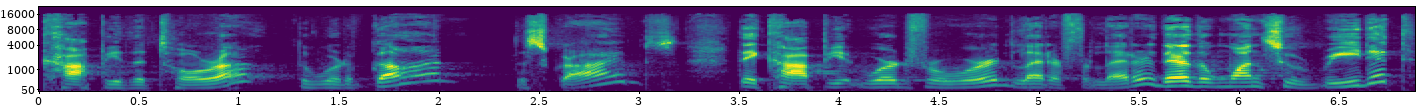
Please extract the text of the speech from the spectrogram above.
copy the Torah, the Word of God, the scribes. They copy it word for word, letter for letter. They're the ones who read it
